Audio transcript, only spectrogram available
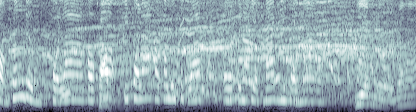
ของเครื่องดื่มโคลาเขาครัก็บพิโคลาเขาก็รู้สึกว่าเออเป็นเกียรติมากดีใจมาก เยี่ยมเลยนะฮะ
